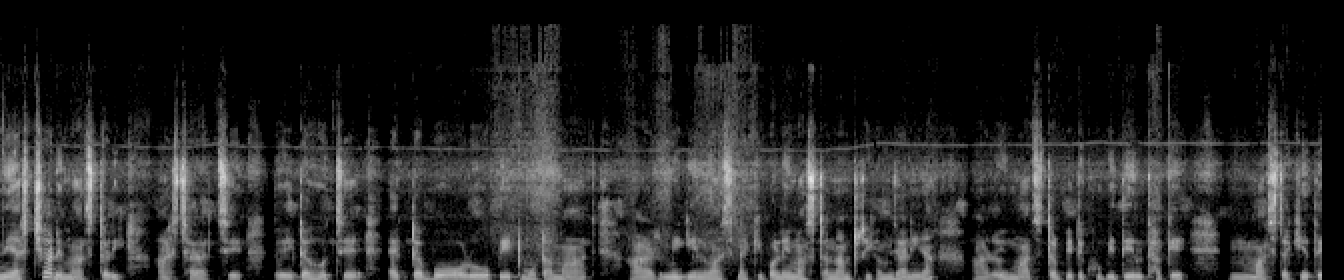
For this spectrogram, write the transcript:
নিয়ে আসছে আর এই মাছটারই আঁশ ছাড়াচ্ছে। তো এটা হচ্ছে একটা বড় পেট মোটা মাছ আর মৃগেল মাছ না কি বলে, এই মাছটার নামটা ঠিক আমি জানি না। আর ওই মাছটার পেটে খুবই তেল থাকে। মাছটা খেতে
